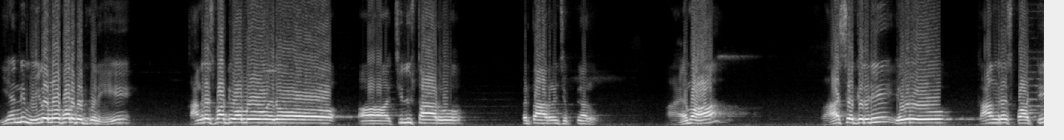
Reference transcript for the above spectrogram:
ఇవన్నీ మీలో లోపాలు పెట్టుకొని కాంగ్రెస్ పార్టీ వాళ్ళు ఏదో ఆ, పెడతారు అని చెప్తున్నారు. ఆయమ రాజశేఖర రెడ్డి ఎవరు? కాంగ్రెస్ పార్టీ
